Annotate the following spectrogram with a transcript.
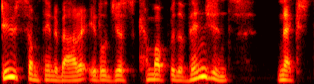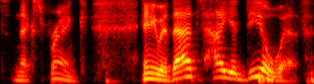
do something about it, it'll just come up with a vengeance next next spring. Anyway, that's how you deal with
